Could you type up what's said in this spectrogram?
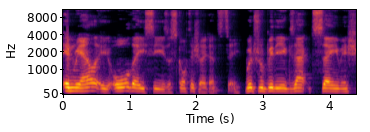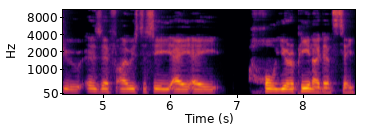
in reality, all they see is a Scottish identity, which would be the exact same issue as if I was to see a, a whole European identity.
